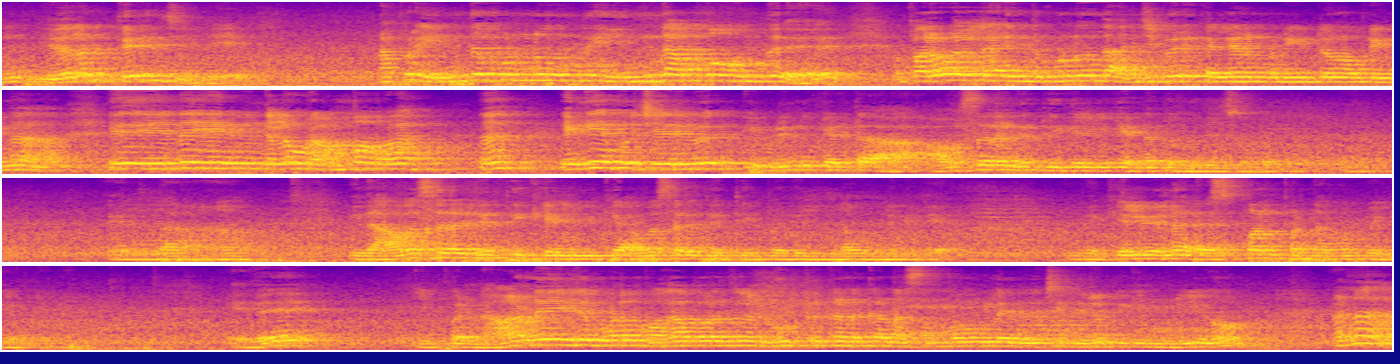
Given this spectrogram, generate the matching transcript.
ம், இதெல்லாம் தெரிஞ்சு அப்புறம் இந்த பொண்ணு வந்து இந்த அம்மா வந்து பரவாயில்ல இந்த பொண்ணு வந்து அஞ்சு பேர் கல்யாணம் பண்ணிக்கிட்டோம் அப்படின்னா இது என்ன இவங்கெல்லாம் ஒரு அம்மாவா? எங்கேயா போய் சேருவு? இப்படின்னு கேட்டால் அவசர கத்தி கேள்விக்கு என்னத்தை பதில் சொல்கிறது எல்லாம் இது அவசர கத்தி கேள்விக்கு அவசர கத்தி பதில் எல்லாம் கிடையாது. இந்த கேள்வியெல்லாம் ரெஸ்பாண்ட் பண்ணாமல் போய்க்க முடியும் இது இப்போ நானே இது கூட மகாபாரதத்தில் நூற்றுக்கணக்கான சம்பவங்களை இதை வச்சு நிரூபிக்க முடியும். ஆனால்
